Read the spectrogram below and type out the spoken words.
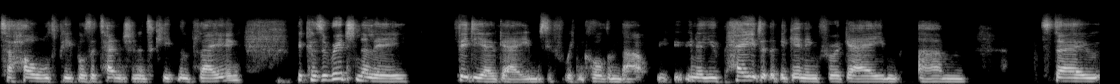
to hold people's attention and to keep them playing. Because originally, video games, if we can call them that. You, you know, you paid at the beginning for a game. Um, so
